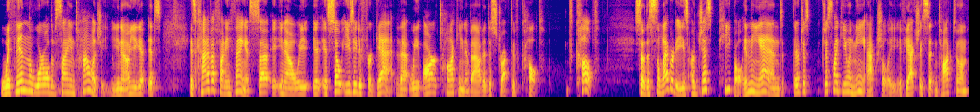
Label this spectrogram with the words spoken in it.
within the world of Scientology. You know, you get it's it's kind of a funny thing. It's so you know we it, it's so easy to forget that we are talking about a destructive cult. It's cult. So the celebrities are just people. In the end, they're just just like you and me. Actually, if you actually sit and talk to them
